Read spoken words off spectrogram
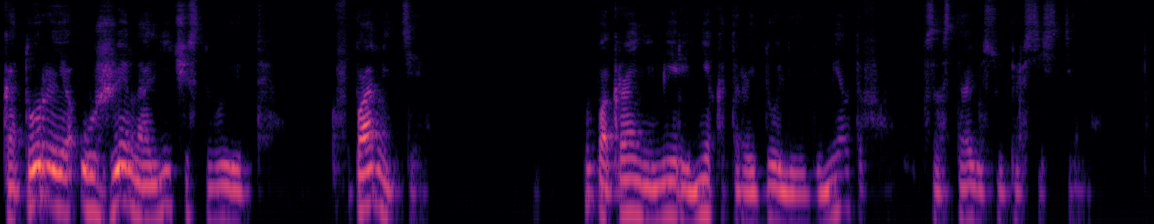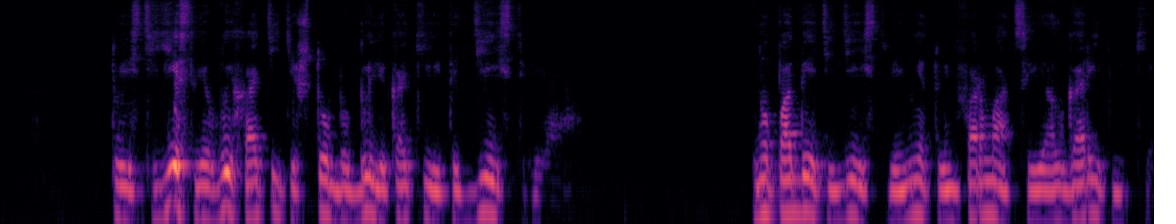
которая уже наличествует в памяти ну, по крайней мере, некоторой доли элементов в составе суперсистемы. То есть, если вы хотите, чтобы были какие-то действия, но под эти действия нет информации и алгоритмики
